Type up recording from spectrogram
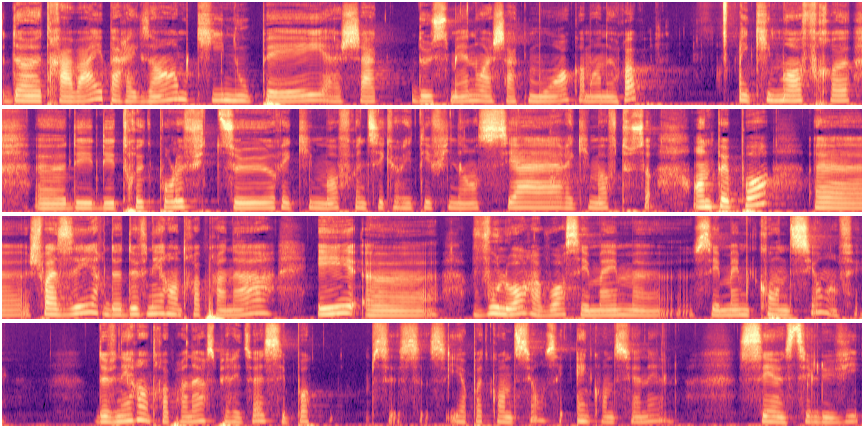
d'un travail par exemple qui nous paye à chaque deux semaines ou à chaque mois comme en Europe et qui m'offre euh, des, trucs pour le futur et qui m'offre une sécurité financière et qui m'offre tout ça. On ne peut pas euh, choisir de devenir entrepreneur et euh, vouloir avoir ces mêmes, ces mêmes conditions, en fait. Devenir entrepreneur spirituel, c'est pas, il n'y a pas de conditions, c'est inconditionnel. C'est un style de vie.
